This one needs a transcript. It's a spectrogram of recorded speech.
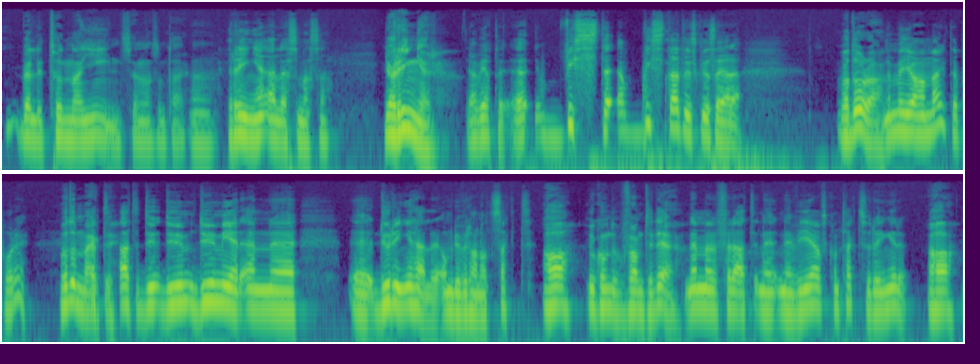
väldigt tunna jeans eller något sånt där. Ja. Ringa eller smsa? Jag ringer. Jag vet det. Jag, jag, visste, jag visste att du skulle säga det. Vadå då? Nej, men jag har märkt det på dig. Vadå märkte du? Att, att du, du, du är mer en, eh, du ringer heller om du vill ha något sagt. Ja, hur kom du fram till det? Nej men för att när, när vi har haft kontakt så ringer du. Ja.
